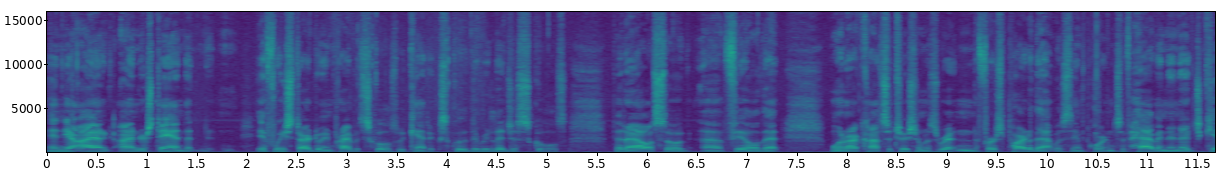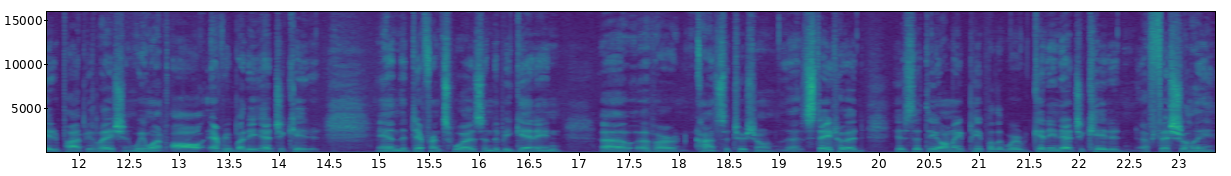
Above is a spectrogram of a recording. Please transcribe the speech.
and yeah, I, I understand that if we start doing private schools, we can't exclude the religious schools. But I also uh, feel that when our Constitution was written, the first part of that was the importance of having an educated population. We want all everybody educated, and the difference was in the beginning uh, of our constitutional uh, statehood is that the only people that were getting educated officially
